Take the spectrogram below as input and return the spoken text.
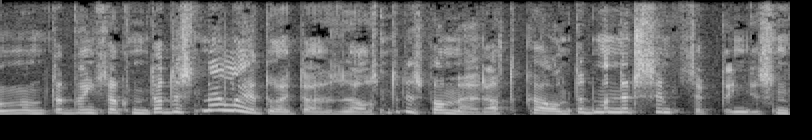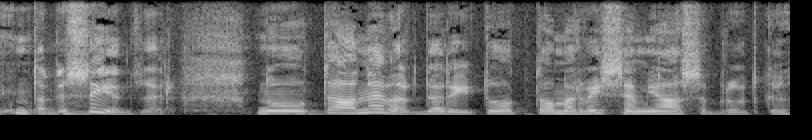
Un, un tad viņi saka, nu, tad es nelietoju tās zāles, tad es pamēru atkal, un tad man ir 170, un tad es iedzeru. Nu, tā nevar darīt. To, tomēr visiem jāsaprot, ka,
